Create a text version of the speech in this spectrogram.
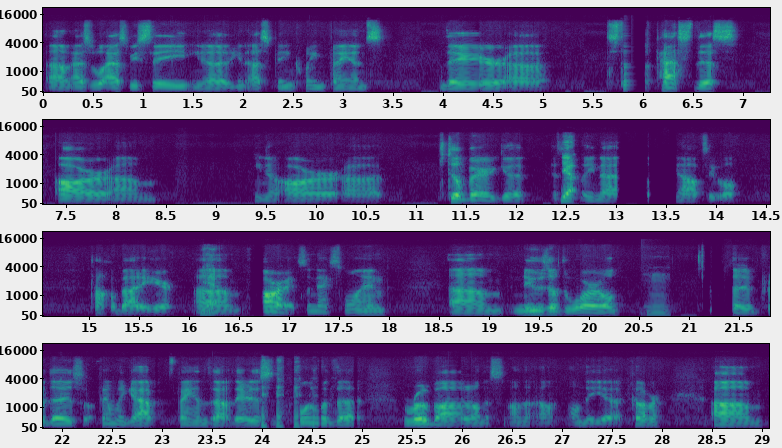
um, as well as we see, you know, again, us being Queen fans, their uh, stuff past this are, um, you know, are uh, still very good. It's- Yeah. You know, you know, obviously we'll talk about it here. Yeah. Um, all right. So next one, um, news of the world. Mm. So for those Family Guy fans out there, this is the one with the robot on this on the on the uh, cover. Um,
